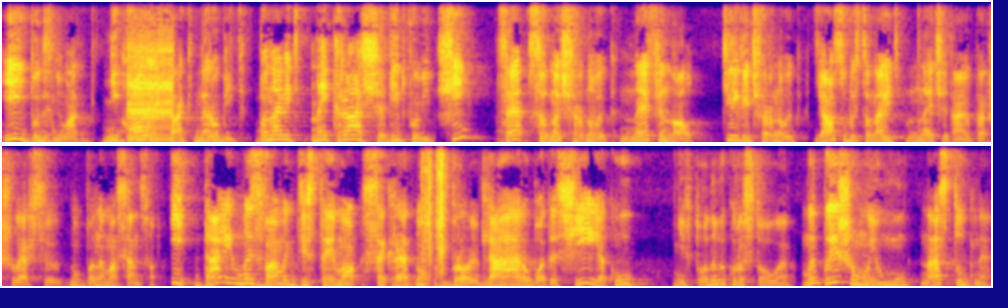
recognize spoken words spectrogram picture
і йдуть знімати. Ніколи так не робіть. Бо навіть найкраща відповідь «Щі» – це все одно чорновик, не фінал. Тільки чорновик. Я особисто навіть не читаю першу версію, ну бо нема сенсу. І далі ми з вами дістаємо секретну зброю для роботи з Ші, яку ніхто не використовує. Ми пишемо йому наступне.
